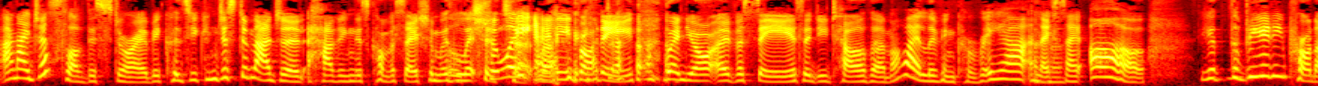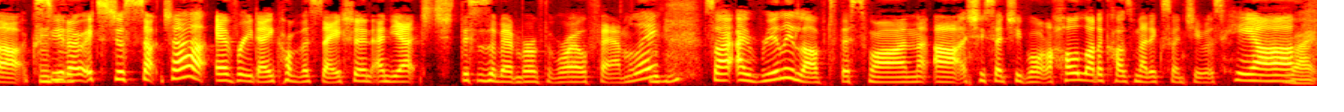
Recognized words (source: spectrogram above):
And I just love this story because you can just imagine having this conversation with literally chit-chat, right? anybody when you're overseas and you tell them, Oh, I live in Korea. And Uh-huh. they say, Oh, the beauty products, Mm-hmm. you know, it's just such a everyday conversation, and yet this is a member of the royal family. Mm-hmm. So I, really loved this one. Uh, she said she bought a whole lot of cosmetics when she was here, Right.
